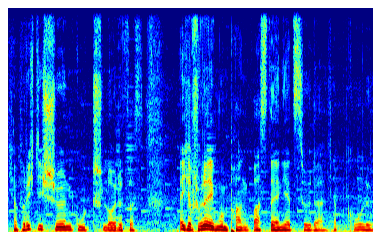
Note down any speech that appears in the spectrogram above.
Ich habe richtig schön gut Leute was. Ich habe schon wieder irgendwo einen Punk. Was denn jetzt wieder? Ich habe Kohle.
